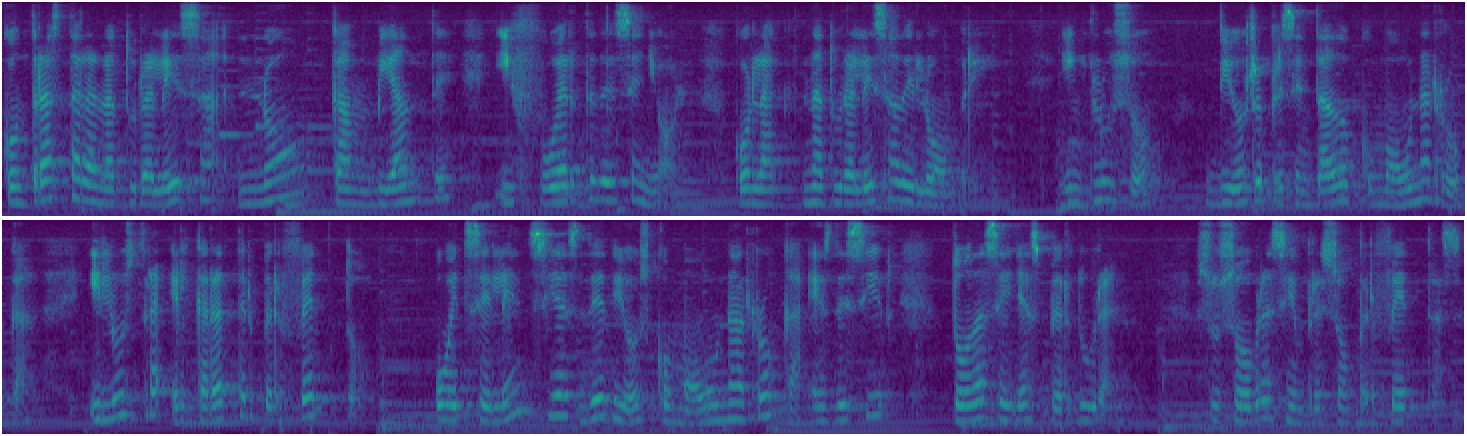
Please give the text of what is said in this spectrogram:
contrasta la naturaleza no cambiante y fuerte del Señor con la naturaleza del hombre. Incluso Dios representado como una roca ilustra el carácter perfecto o excelencias de Dios como una roca, es decir, todas ellas perduran. Sus obras siempre son perfectas,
